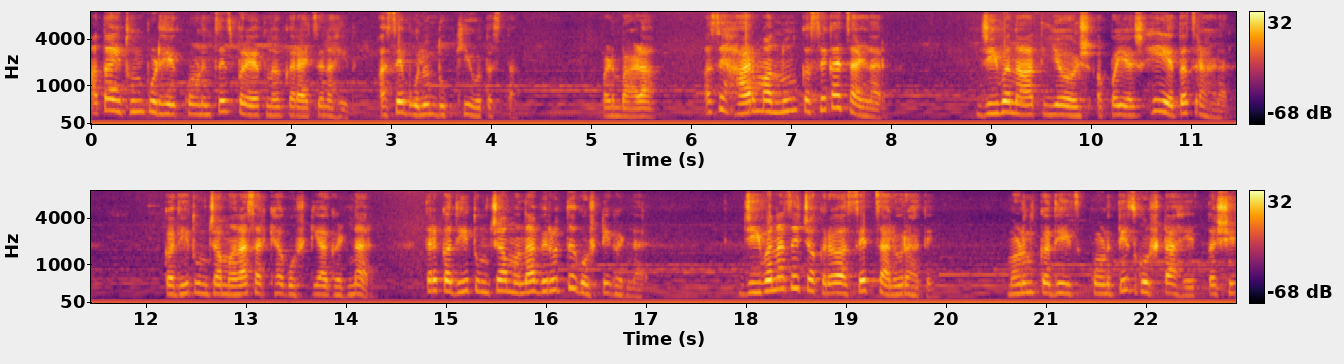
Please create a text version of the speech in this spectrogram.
आता इथून पुढे कोणतेच प्रयत्न करायचे नाहीत असे बोलून दुःखी होत असता. पण बाळा असे हार मानून कसे काय चालणार? जीवनात यश अपयश हे येतच राहणार. कधी तुमच्या मनासारख्या गोष्टी या घडणार तर कधी तुमच्या मनाविरुद्ध गोष्टी घडणार. जीवनाचे चक्र असेच चालू राहते. म्हणून कधीच कोणतीच गोष्ट आहे तशी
